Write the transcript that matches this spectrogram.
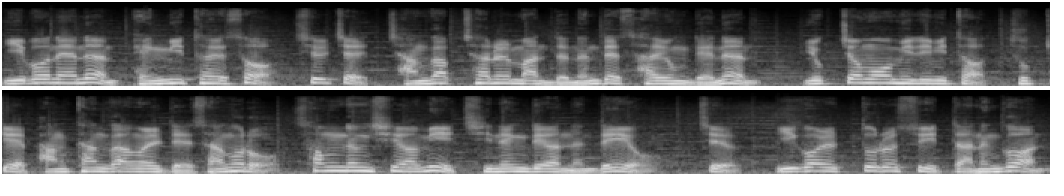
이번에는 100m에서 실제 장갑차를 만드는 데 사용되는 6.5mm 두께 방탄강을 대상으로 성능 시험이 진행되었는데요. 즉, 이걸 뚫을 수 있다는 건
